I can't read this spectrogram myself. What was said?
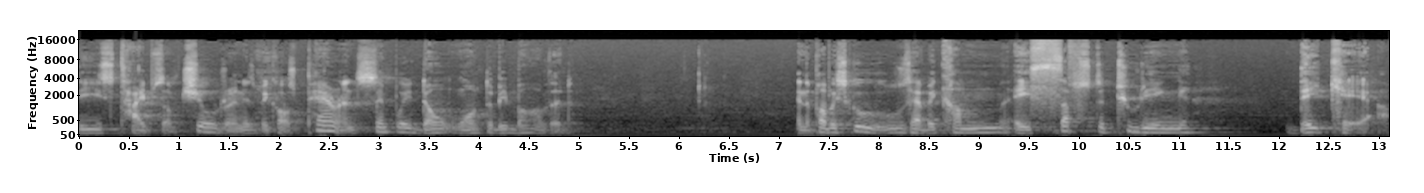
these types of children is because parents simply don't want to be bothered. And the public schools have become a substituting daycare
